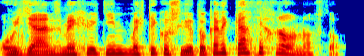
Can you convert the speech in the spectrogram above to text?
ο Γιάννης μέχρι, μέχρι το 22 το έκανε κάθε χρόνο αυτό.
